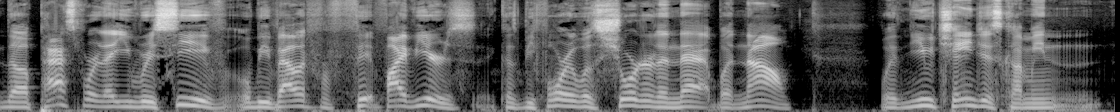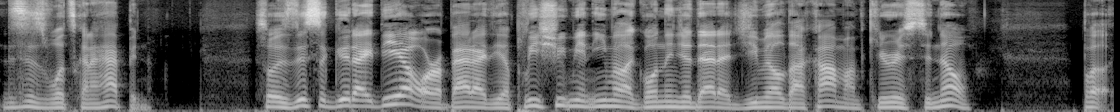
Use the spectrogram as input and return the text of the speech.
the passport that you receive will be valid for five years because before it was shorter than that but now with new changes coming this is what's going to happen. So is this a good idea or a bad idea? Please shoot me an email at goninjadad at gmail.com i'm curious to know but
